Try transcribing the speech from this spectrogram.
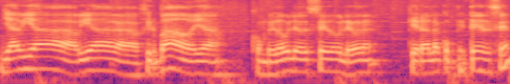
ya había, había firmado ya con WCW, que era la competencia.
